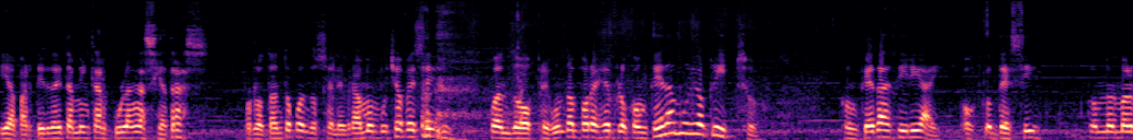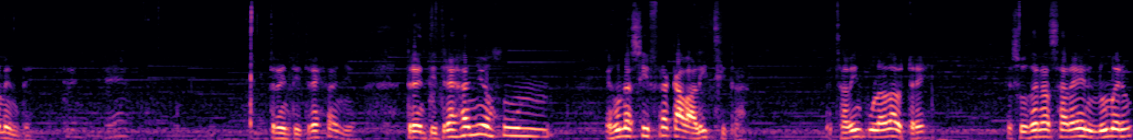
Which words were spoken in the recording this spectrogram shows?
y a partir de ahí también calculan hacia atrás. Por lo tanto, cuando celebramos muchas veces, cuando os preguntan, por ejemplo, ¿con qué edad murió Cristo? ¿Con qué edad diríais? O decís normalmente. 33 años. 33 años es, un- es una cifra cabalística. Está vinculada al 3. Jesús de Nazaret, el número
